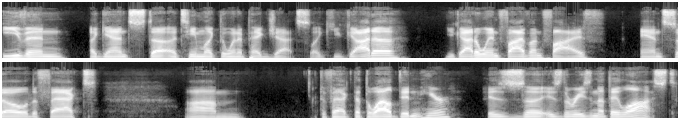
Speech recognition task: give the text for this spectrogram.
even against uh, a team like the Winnipeg Jets. Like you gotta you gotta win five on five, and so the fact, um, the fact that the Wild didn't here is uh, is the reason that they lost.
